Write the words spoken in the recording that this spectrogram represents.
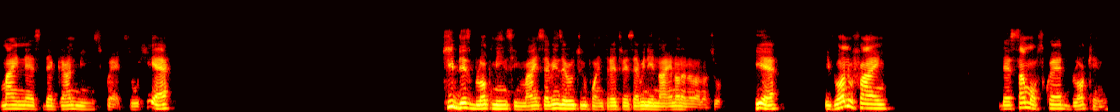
minus the grand mean squared. So here, keep this block means in mind, 702.33789, no, no, no, no, no. So here, if you want to find the sum of squared blocking,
